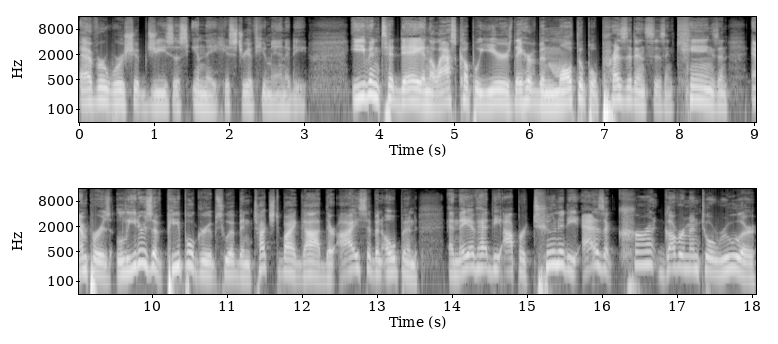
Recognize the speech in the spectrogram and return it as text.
ever worship Jesus in the history of humanity. Even today, in the last couple years, there have been multiple presidencies and kings and emperors, leaders of people groups who have been touched by God. Their eyes have been opened, and they have had the opportunity as a current governmental ruler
